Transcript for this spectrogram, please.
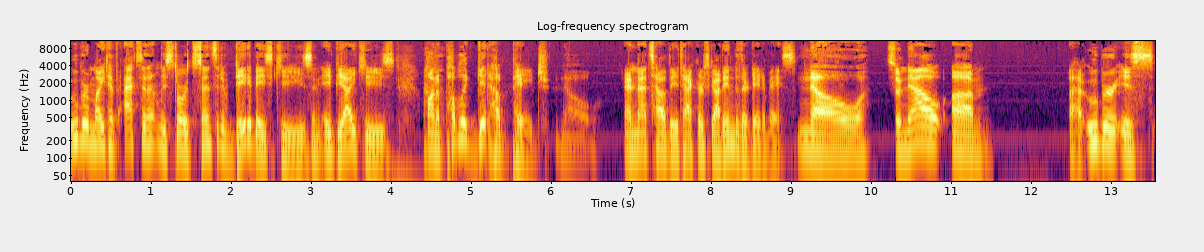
Uber might have accidentally stored sensitive database keys and API keys on a public GitHub page, No. And that's how the attackers got into their database. No. So now um, uh, Uber is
